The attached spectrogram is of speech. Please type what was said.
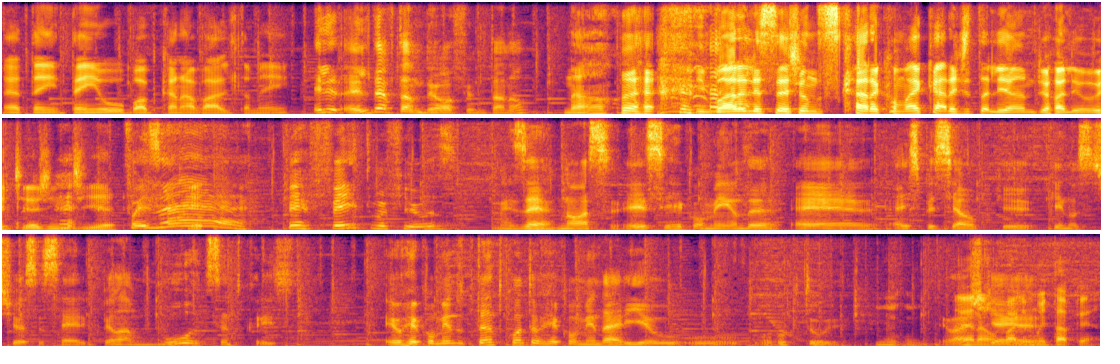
É, tem, tem o Bob Cannavale também. Ele, ele deve estar no The Office, não tá não? Não, embora ele seja um dos caras com mais cara de italiano de Hollywood hoje em dia. Pois é, perfeito, mafioso. Mas é, nossa, esse recomenda é, é especial, porque quem não assistiu essa série, pelo amor de Santo Cristo, eu recomendo tanto quanto eu recomendaria o, o, o Ruptura. Uhum. Eu é, acho não, que é- vale muito a pena.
